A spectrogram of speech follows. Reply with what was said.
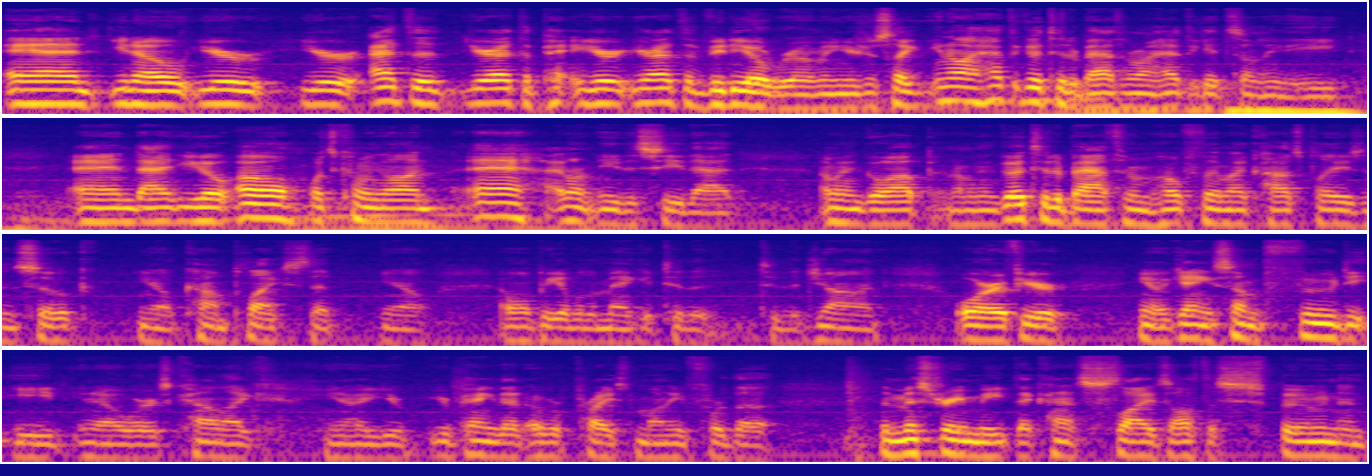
and you know you're you're at the you're at the you're you're at the video room, and you're just like you know I have to go to the bathroom. I have to get something to eat, and that you go oh what's going on? Eh, I don't need to see that. I'm going to go up and I'm going to go to the bathroom. Hopefully, my cosplay isn't so you know complex that you know I won't be able to make it to the to the John. Or if you're you know getting some food to eat, you know where it's kind of like you know you're you're paying that overpriced money for the the mystery meat that kind of slides off the spoon and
